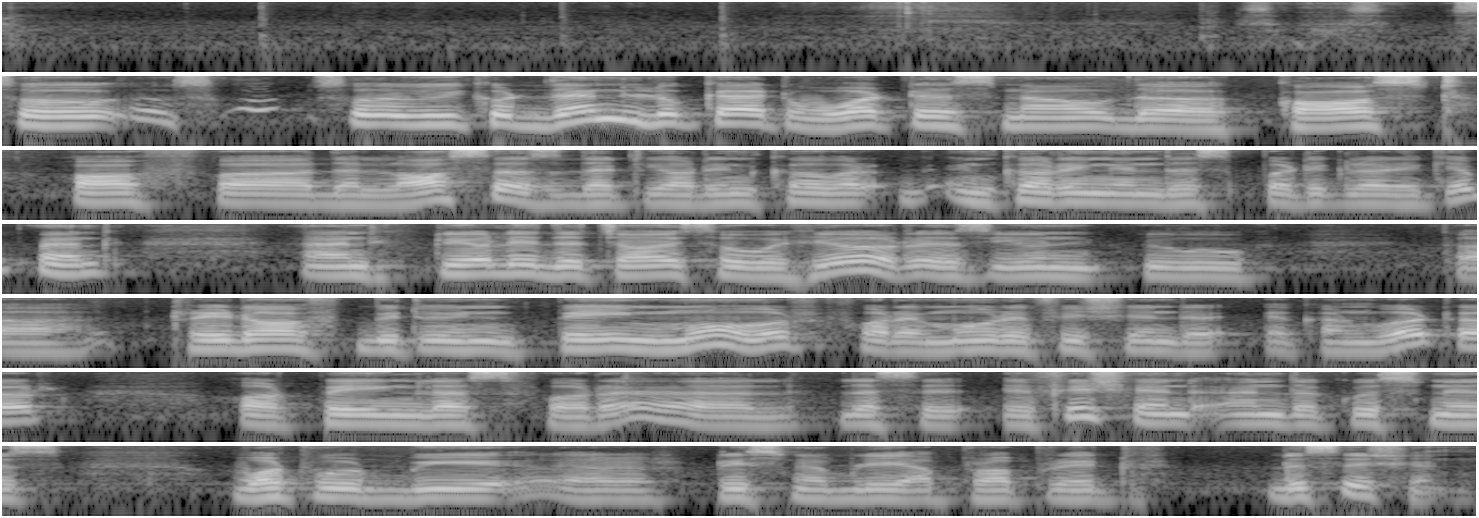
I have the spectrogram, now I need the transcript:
So, so we could then look at what is now the cost of uh, the losses that you are incur incurring in this particular equipment and clearly the choice over here is you, you uh, trade off between paying more for a more efficient uh, converter or paying less for a less efficient and the question is what would be a reasonably appropriate decision.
